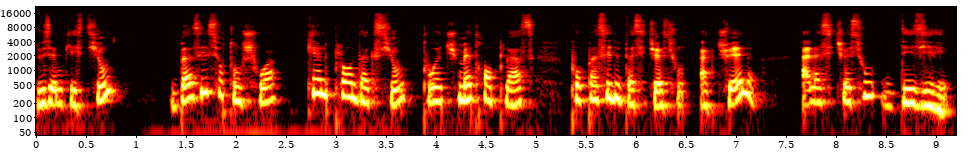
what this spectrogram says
Deuxième question, basé sur ton choix, quel plan d'action pourrais-tu mettre en place pour passer de ta situation actuelle à la situation désirée?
